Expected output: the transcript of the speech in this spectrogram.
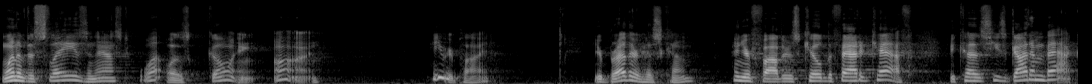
one of the slaves and asked what was going on. He replied, Your brother has come, and your father's killed the fatted calf because he's got him back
